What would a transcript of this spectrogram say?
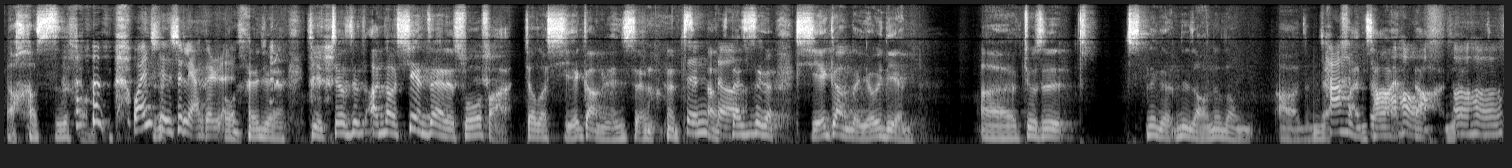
然后嘶吼，完全是两个人。完全也就是按照现在的说法叫做斜杠人生，真的。但是这个斜杠的有一点，呃，就是那个那种那种啊，怎么讲？反差很大。嗯哼。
